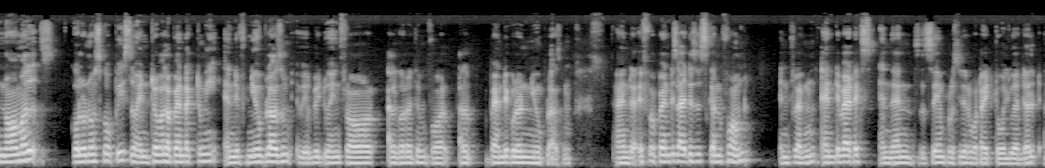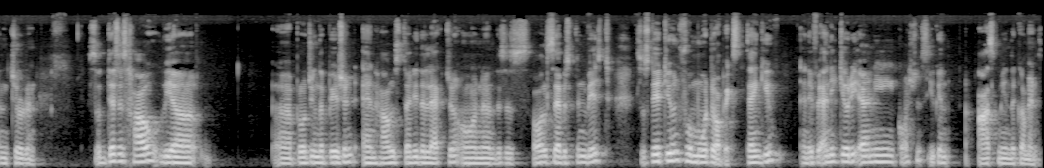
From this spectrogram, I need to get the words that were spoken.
normal colonoscopy, so interval appendectomy, and if neoplasm, we'll be doing for algorithm for appendicular neoplasm. And if appendicitis is confirmed, inflammation, antibiotics, and then the same procedure what I told you, adult and children. So this is how we are uh, approaching the patient and how to study the lecture on uh, this is all Sabiston based. So stay tuned for more topics. Thank you. And if any query, any questions, you can ask me in the comments.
